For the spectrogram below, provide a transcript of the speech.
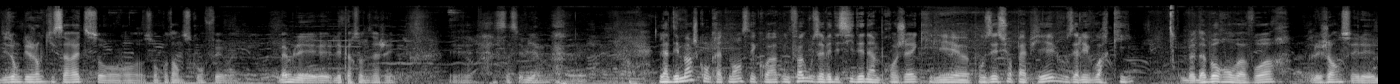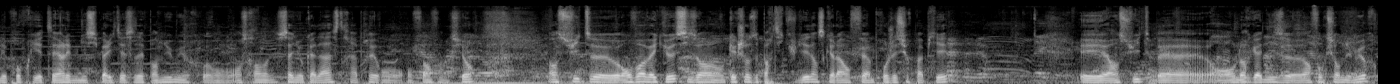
Disons que les gens qui s'arrêtent sont, sont contents de ce qu'on fait, ouais. même les, les personnes âgées. Et ça, c'est bien. La démarche concrètement, c'est quoi? Une fois que vous avez décidé d'un projet, qu'il est euh, posé sur papier, vous allez voir qui? Ben, D'abord, on va voir les gens, c'est les, les propriétaires, les municipalités, ça dépend du mur. quoi. On, on se renseigne au cadastre et après on, on fait en fonction. Ensuite, euh, on voit avec eux s'ils ont quelque chose de particulier. Dans ce cas-là, on fait un projet sur papier. Et ensuite, ben, on organise euh, en fonction du mur.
